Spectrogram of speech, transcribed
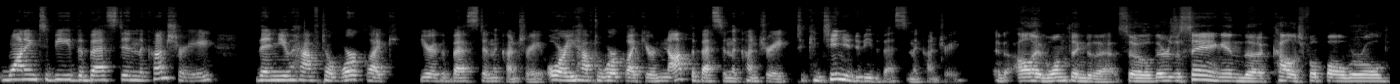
wanting to be the best in the country, then you have to work like you're the best in the country, or you have to work like you're not the best in the country to continue to be the best in the country. And I'll add one thing to that. So there's a saying in the college football world,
